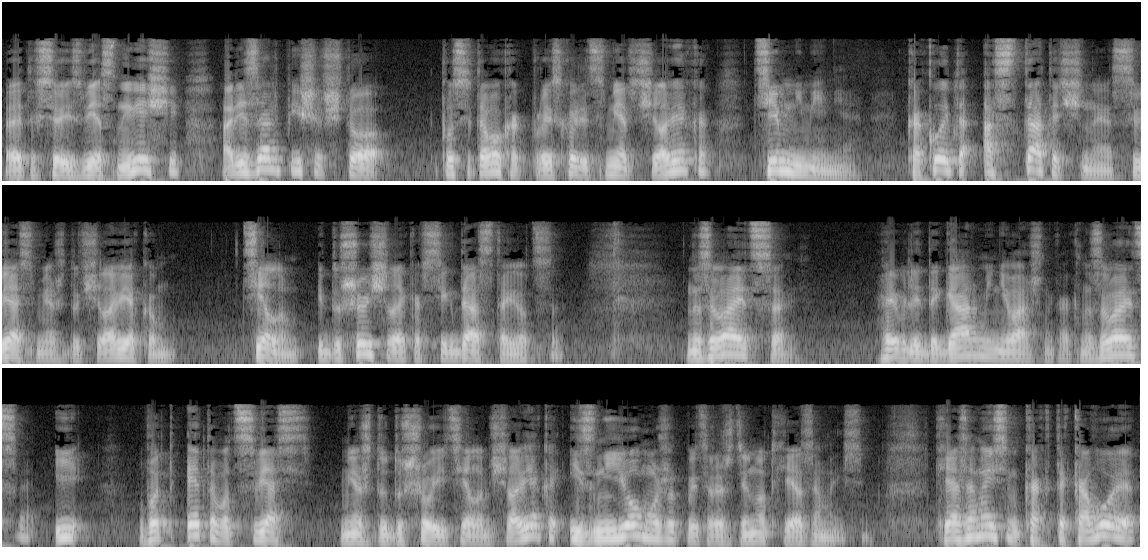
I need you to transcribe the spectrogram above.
Это все известные вещи. А Резаль пишет, что после того, как происходит смерть человека, тем не менее – какая-то остаточная связь между человеком, телом и душой человека всегда остается. Называется Гевли де Гарми, неважно как называется, и вот эта вот связь между душой и телом человека, из нее может быть рождено Тхиазамейсим. Тхиазамейсим как таковое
